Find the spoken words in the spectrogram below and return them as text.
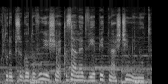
który przygotowuje się zaledwie 15 minut.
